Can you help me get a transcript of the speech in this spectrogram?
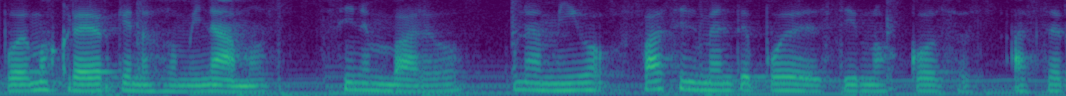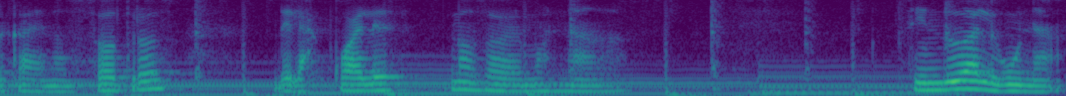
Podemos creer que nos dominamos, sin embargo, un amigo fácilmente puede decirnos cosas acerca de nosotros de las cuales no sabemos nada. Sin duda alguna,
